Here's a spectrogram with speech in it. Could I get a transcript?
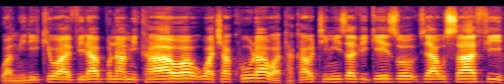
wamiliki wa vilabu na mikahawa wa chakula watakaotimiza vigezo vya usafi.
